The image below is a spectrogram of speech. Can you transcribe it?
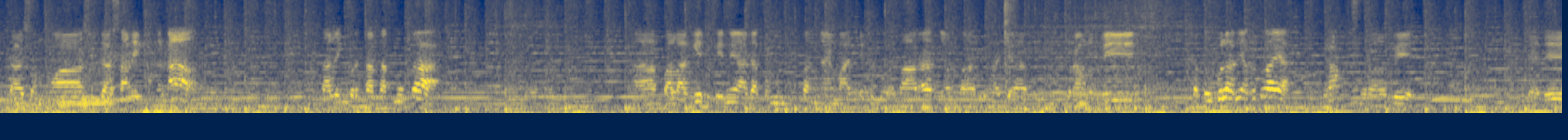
kita semua sudah saling mengenal, saling bertatap muka. Apalagi di sini ada pembentukan MAC Bogor Barat yang baru saja kurang lebih satu bulan ya ketua ya, ya kurang lebih. Jadi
